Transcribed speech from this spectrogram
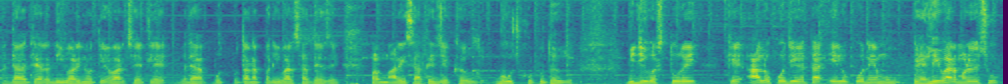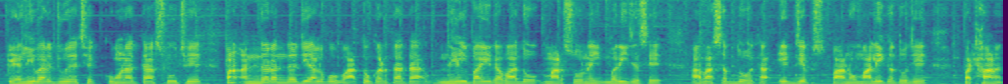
બધા અત્યારે દિવાળીનો તહેવાર છે એટલે બધા પોતપોતાના પરિવાર સાથે હશે પણ મારી સાથે જે બહુ જ ખોટું થયું છે. બીજી વસ્તુ રહી કે આ લોકો જે હતા, એ લોકોને હું પહેલી વાર મળ્યો છું. પહેલી વાર જોયા છે કોણ હતા, શું છે. પણ અંદર અંદર જે આ લોકો વાતો કરતા હતા, નીલભાઈ, રવા દો, મારશો નહીં, મરી જશે. આવા શબ્દો હતા. એક જે સ્પાનો માલિક હતો જે પઠાણ,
